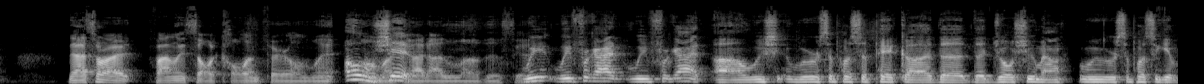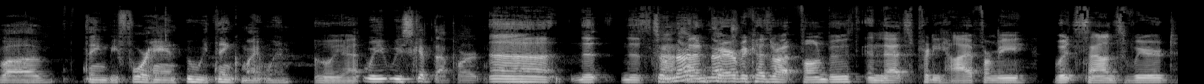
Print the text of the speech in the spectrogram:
That's where I finally saw Colin Farrell and went, Oh, "Oh, my shit. god, I love this guy." We we forgot we forgot uh we sh- we were supposed to pick uh the the Joel Schumacher we were supposed to give a thing beforehand who we think might win. Oh yeah. We we skipped that part. Uh, th- this kind not- unfair not- because we're at phone booth, and that's pretty high for me, which sounds weird.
